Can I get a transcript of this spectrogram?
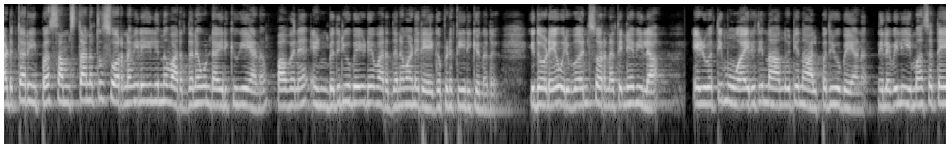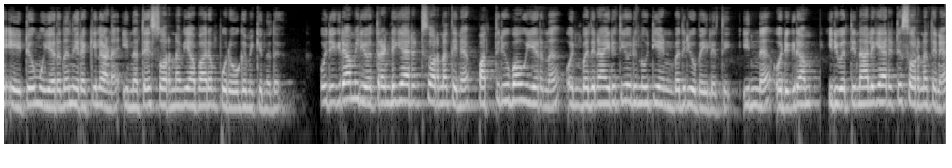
അടുത്ത അറിയിപ്പ് സംസ്ഥാനത്ത് സ്വർണവിലയിൽ ഇന്ന് വർധനവുണ്ടായിരിക്കുകയാണ് പവന് എൺപത് രൂപയുടെ വർധനമാണ് രേഖപ്പെടുത്തിയിരിക്കുന്നത്. ഇതോടെ ഒരു പവൻ സ്വർണത്തിന്റെ വില എഴുപത്തി മൂവായിരത്തി നാനൂറ്റി നാൽപ്പത് രൂപയാണ്. നിലവിൽ ഈ മാസത്തെ ഏറ്റവും ഉയർന്ന നിരക്കിലാണ് ഇന്നത്തെ സ്വർണ വ്യാപാരം പുരോഗമിക്കുന്നത്. ഒരു ഗ്രാം ഇരുപത്തിരണ്ട് ക്യാരറ്റ് സ്വർണത്തിന് പത്ത് രൂപ ഉയർന്ന് ഒൻപതിനായിരത്തി ഒരുന്നൂറ്റി എൺപത് രൂപയിലെത്തി. ഇന്ന് ഒരു ഗ്രാം ഇരുപത്തിനാല് ക്യാരറ്റ് സ്വർണത്തിന്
